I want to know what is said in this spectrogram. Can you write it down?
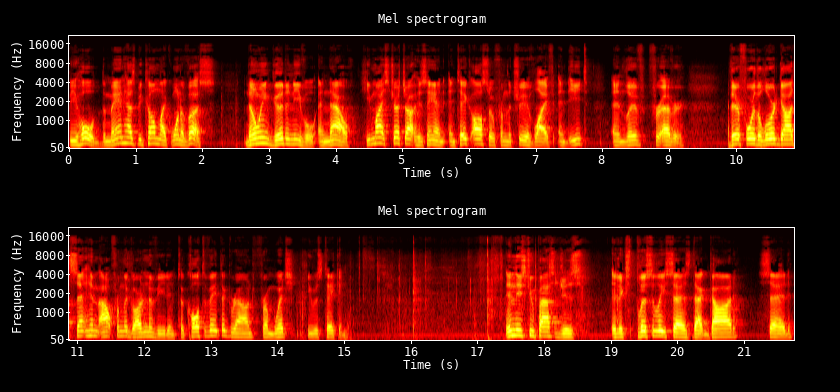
Behold, the man has become like one of us, knowing good and evil, and now he might stretch out his hand and take also from the tree of life, and eat and live forever. Therefore, the Lord God sent him out from the Garden of Eden to cultivate the ground from which he was taken. In these two passages, it explicitly says that God said,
